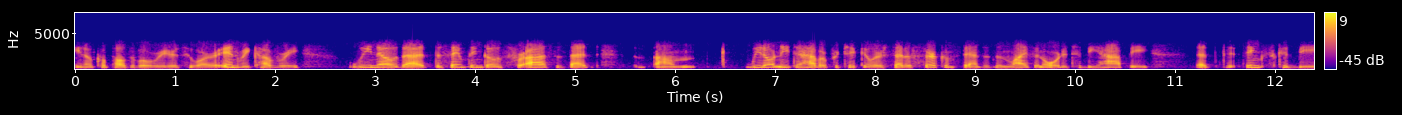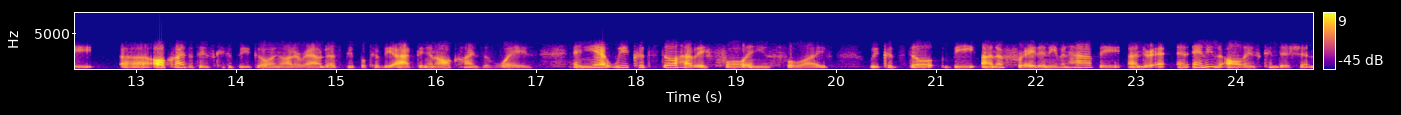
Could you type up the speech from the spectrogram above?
you know compulsive overeaters who are in recovery we know that the same thing goes for us is that um we don't need to have a particular set of circumstances in life in order to be happy that th- things could be uh, all kinds of things could be going on around us. People could be acting in all kinds of ways, and yet we could still have a full and useful life. We could still be unafraid and even happy under and any and all these conditions,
